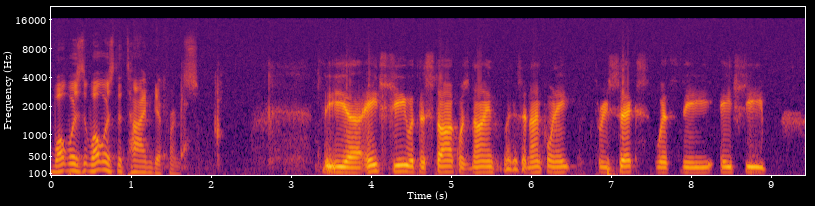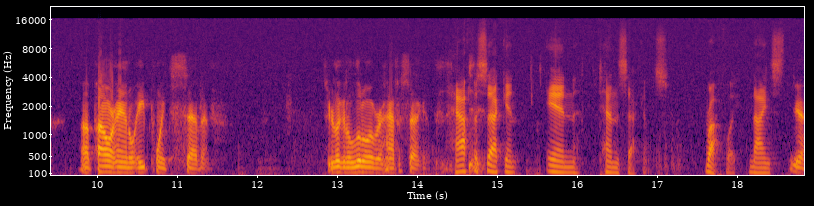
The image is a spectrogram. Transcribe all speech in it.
What was what was the time difference? The uh, HG with the stock was nine, like I said, nine point eight three six. With the HG uh, power handle, eight point seven. So you're looking a little over half a second. Half a second in 10 seconds, roughly. Nine, Yeah,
